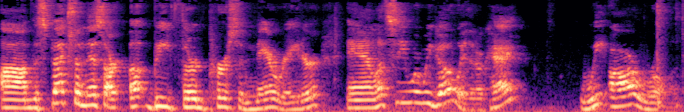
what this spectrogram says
Um, the specs on this are upbeat third person narrator, and let's see where we go with it. Okay, we are rolling.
